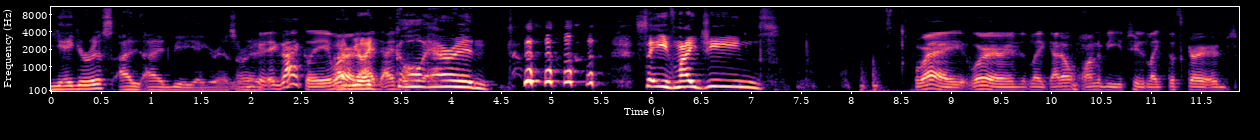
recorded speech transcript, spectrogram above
Jaegerist, I, I'd be a Jaegerist. All right. Exactly. I'd Word. be like, I, I, go, Eren! Save my jeans! Right, word. Like I don't want to be treated like the scourge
